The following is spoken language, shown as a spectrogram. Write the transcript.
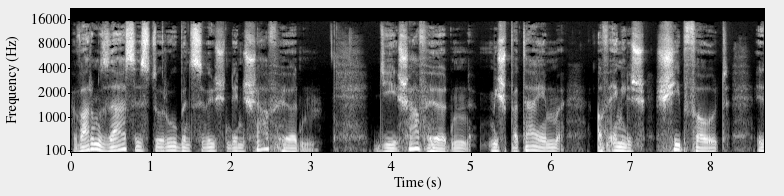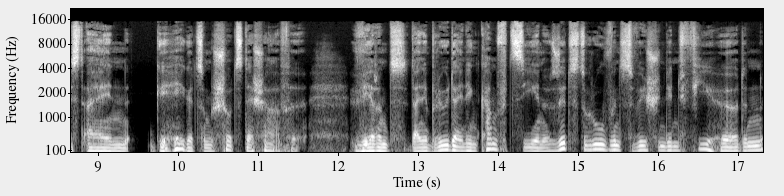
warum saßest du Ruben zwischen den Schafhürden? Die Schafhürden, Mishpataim, auf Englisch Sheepfold, ist ein Gehege zum Schutz der Schafe. Während deine Brüder in den Kampf ziehen, sitzt Ruven zwischen den Viehhürden,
